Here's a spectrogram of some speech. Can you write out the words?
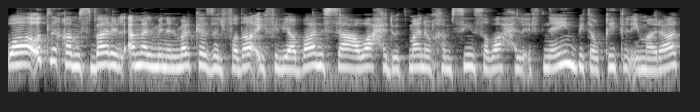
وأطلق مسبار الأمل من المركز الفضائي في اليابان الساعة 1:58 صباح الاثنين بتوقيت الإمارات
